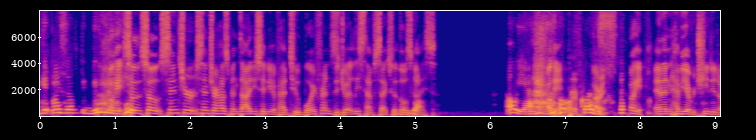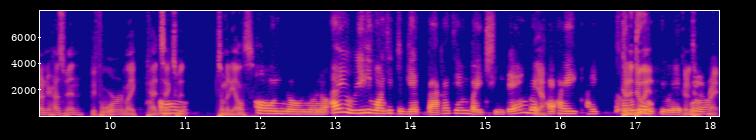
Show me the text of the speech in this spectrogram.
get myself to do Okay, it. so so since your since your husband died, you said you have had two boyfriends. Did you at least have sex with those Yeah. guys? oh yeah Okay, of perfect. All right. course Okay, and then have you ever cheated on your husband before? Like had sex Oh. with somebody else? Oh no, no, no! I really wanted to get back at him by cheating, but yeah. I, I, I couldn't, couldn't do it. Do it, couldn't do it. Right.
